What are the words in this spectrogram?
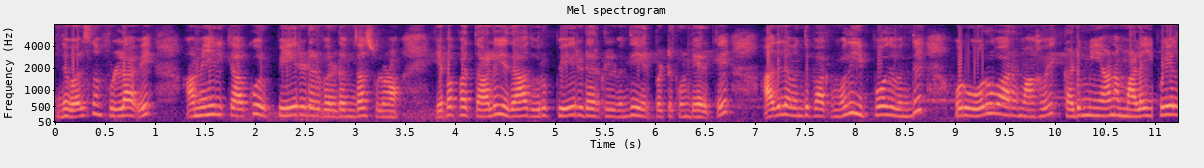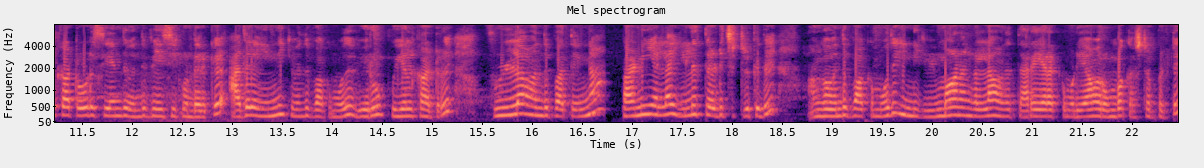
இந்த வருஷம் ஃபுல்லாகவே அமெரிக்காவுக்கு ஒரு பேரிடர் வருடம் தான் சொல்லணும். எப்போ பார்த்தாலும் ஏதாவது ஒரு பேரிடர்கள் வந்து ஏற்பட்டு கொண்டே இருக்குது அதில் வந்து பார்க்கும்போது இப்போது வந்து ஒரு ஒரு வாரமாகவே கடுமையான மழை புயல் காற்றோடு சேர்ந்து வந்து வீசி கொண்டு அதில் இன்னைக்கு வந்து பார்க்கும்போது வெறும் புயல் காற்று. ஃபுல்லாக வந்து பார்த்திங்கன்னா பனியெல்லாம் இழுத்து இருக்குது. அங்கே வந்து பார்க்கும்போது இன்றைக்கி விமானங்கள்லாம் வந்து தரையிறக்க முடியாமல் ரொம்ப கஷ்டப்பட்டு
